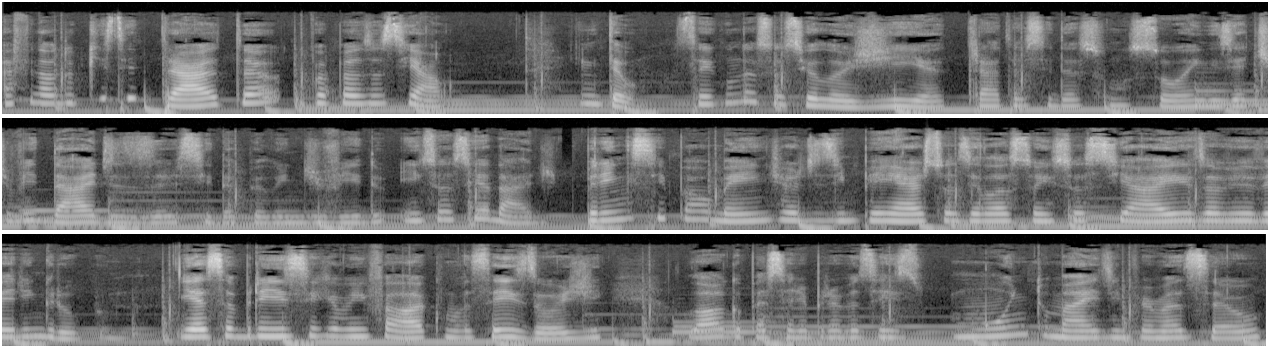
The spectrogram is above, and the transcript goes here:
afinal, do que se trata o papel social? Então, segundo a sociologia, trata-se das funções e atividades exercidas pelo indivíduo em sociedade, principalmente ao desempenhar suas relações sociais ao viver em grupo. E é sobre isso que eu vim falar com vocês hoje. Logo passarei para vocês muito mais informação,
